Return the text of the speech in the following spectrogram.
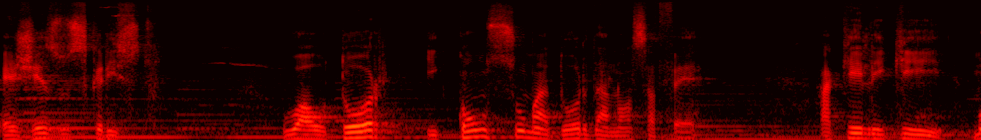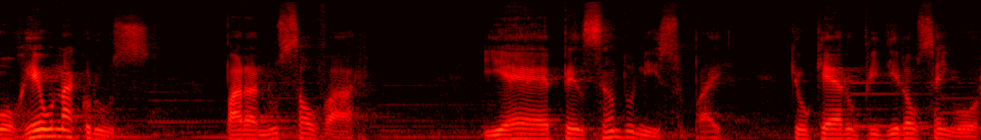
é Jesus Cristo, o autor e consumador da nossa fé, aquele que morreu na cruz para nos salvar. E é pensando nisso, Pai, que eu quero pedir ao Senhor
